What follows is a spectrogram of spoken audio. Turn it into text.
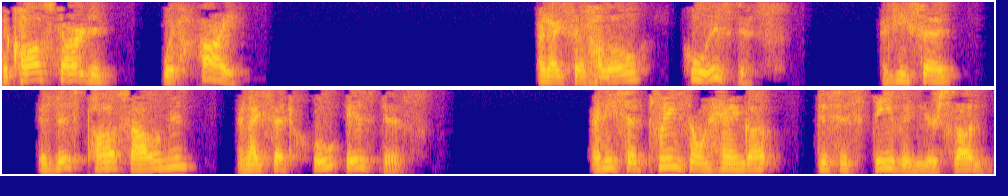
The call started with hi. And I said, hello, who is this? And he said, is this Paul Solomon? And I said, who is this? And he said, please don't hang up. This is Stephen, your son.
